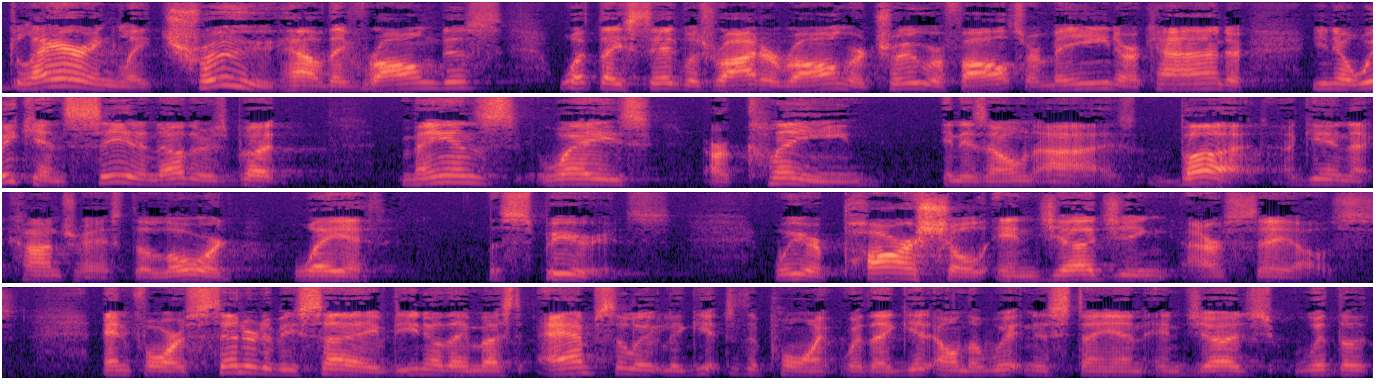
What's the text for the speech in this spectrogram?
glaringly true how they've wronged us. What they said was right or wrong, or true or false, or mean or kind. Or you know, we can see it in others, but man's ways are clean in his own eyes. But again, that contrast: the Lord weigheth the spirits. We are partial in judging ourselves. And for a sinner to be saved, you know they must absolutely get to the point where they get on the witness stand and judge with the,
